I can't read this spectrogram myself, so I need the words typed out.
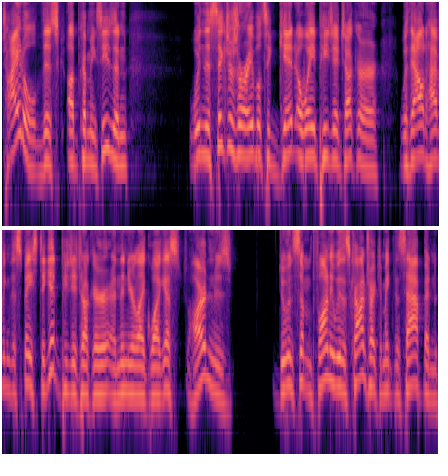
title this upcoming season, when the Sixers are able to get away PJ Tucker without having the space to get PJ Tucker, and then you're like, well, I guess Harden is doing something funny with his contract to make this happen.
